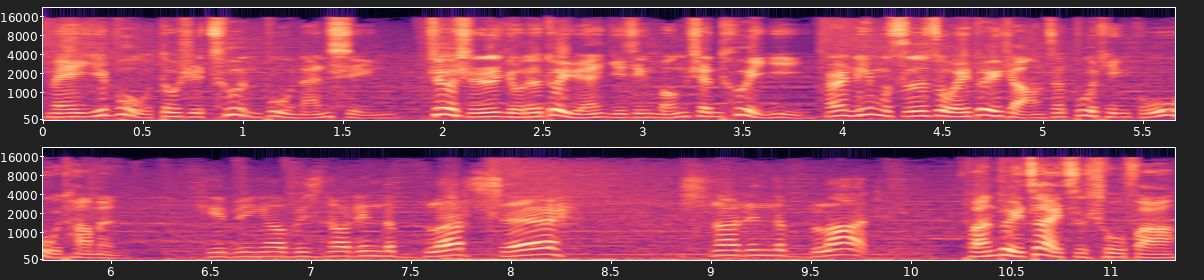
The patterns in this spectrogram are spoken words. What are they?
每一步都是寸步难行。这时，有的队员已经萌生退役，而尼姆斯作为队长则不停鼓舞他们：“Giving up is not in the blood, sir. It's not in the blood.” 团队再次出发，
